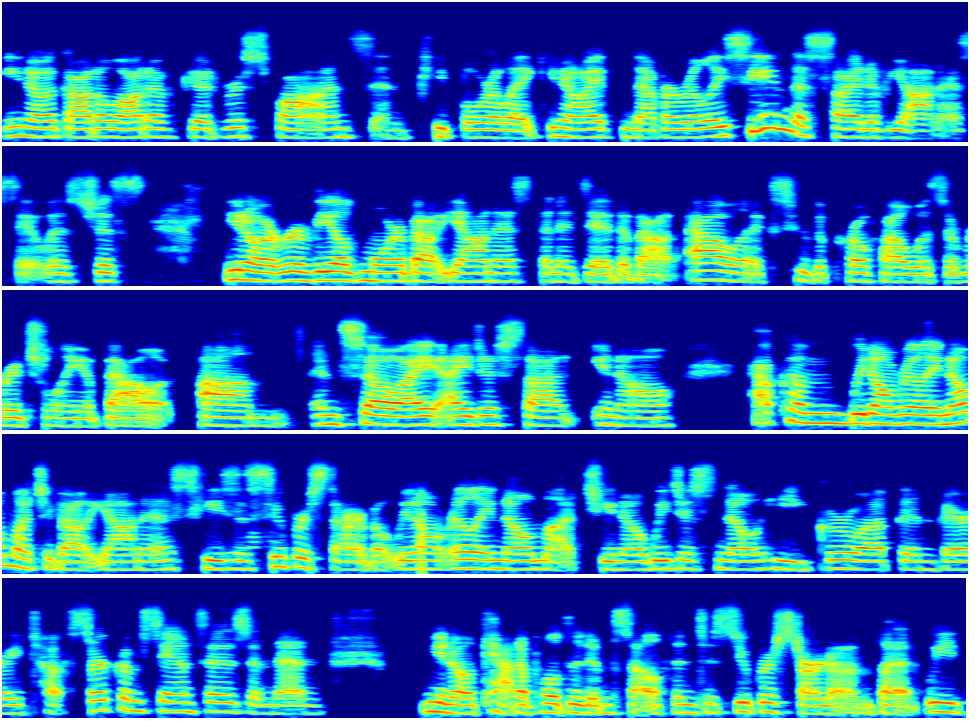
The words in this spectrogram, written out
you know got a lot of good response, and people were like, you know, I've never really seen this side of Giannis. It was just, you know, it revealed more about Giannis than it did about Alex, who the profile was originally about, um, and so I, I just thought, you know how come we don't really know much about Giannis? He's a superstar, but we don't really know much. You know, we just know he grew up in very tough circumstances and then, you know, catapulted himself into superstardom, but we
